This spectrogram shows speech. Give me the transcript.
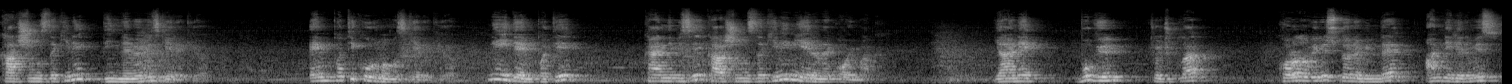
Karşımızdakini dinlememiz gerekiyor. Empati kurmamız gerekiyor. Neydi empati? Kendimizi karşımızdakinin yerine koymak. Yani bugün çocuklar koronavirüs döneminde annelerimiz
